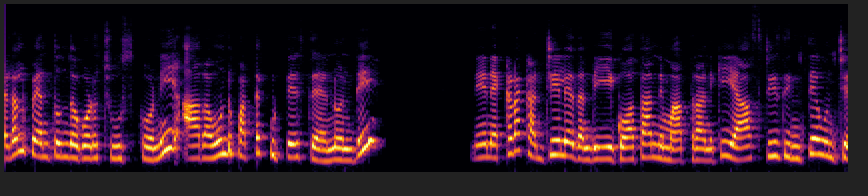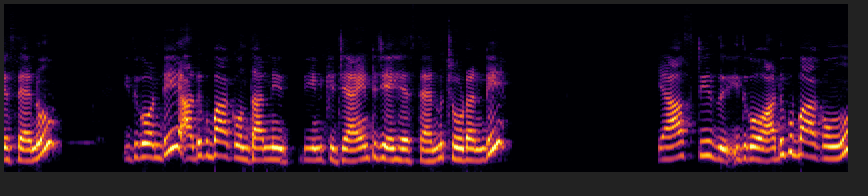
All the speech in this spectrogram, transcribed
ఎడల్పు ఎంత ఉందో కూడా చూసుకొని ఆ రౌండ్ పట్ట కుట్టేసాను అండి. నేను ఎక్కడా కట్ చేయలేదండి ఈ గోతాన్ని మాత్రానికి. యాస్టీస్ ఇంతే ఉంచేసాను ఇదిగోండి అడుగు భాగం దాన్ని దీనికి జాయింట్ చేసేసాను. చూడండి. యాస్టీజ్ ఇదిగో అడుగు భాగము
